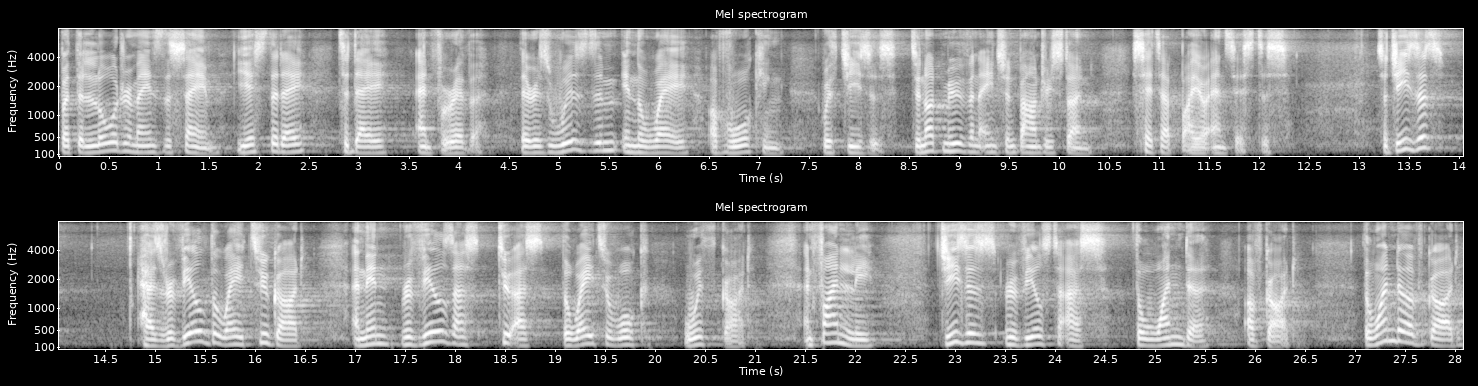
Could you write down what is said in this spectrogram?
but the Lord remains the same yesterday, today, and forever. There is wisdom in the way of walking with Jesus. Do not move an ancient boundary stone set up by your ancestors. So Jesus has revealed the way to God and then reveals us to us the way to walk with God. And finally, Jesus reveals to us the wonder of God. The wonder of God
